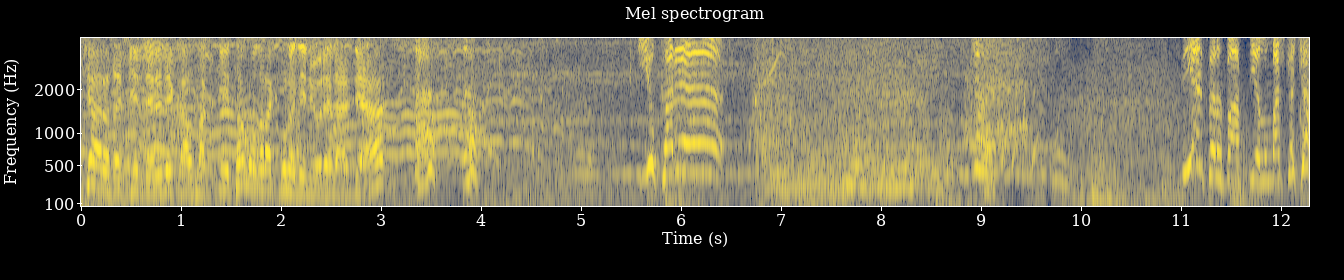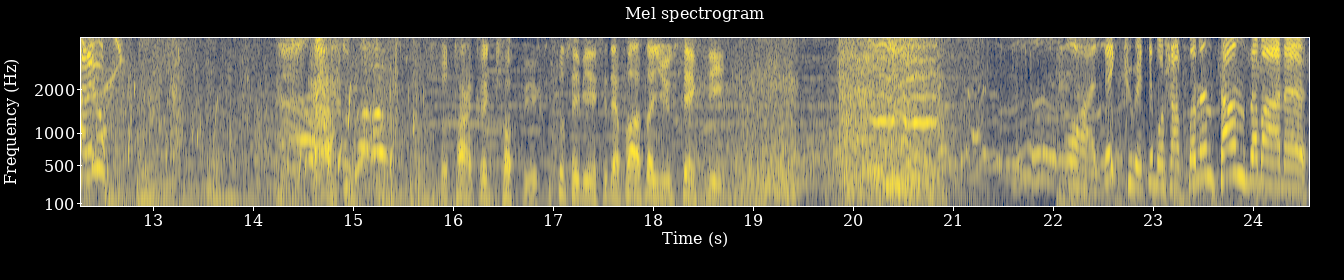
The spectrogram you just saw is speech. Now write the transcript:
iki arada bir derede kalmak diye tam olarak buna deniyor herhalde ha? Yukarı! Diğer tarafa atlayalım başka çare yok. Su tankı çok büyük. Su seviyesi de fazla yüksek değil. O halde küveti boşaltmanın tam zamanı.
